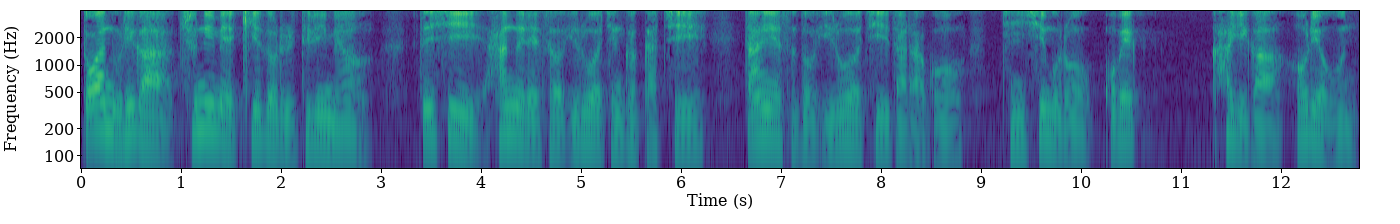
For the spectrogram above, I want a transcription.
또한 우리가 주님의 기도를 드리며 뜻이 하늘에서 이루어진 것 같이 땅에서도 이루어지다라고 진심으로 고백하기가 어려운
